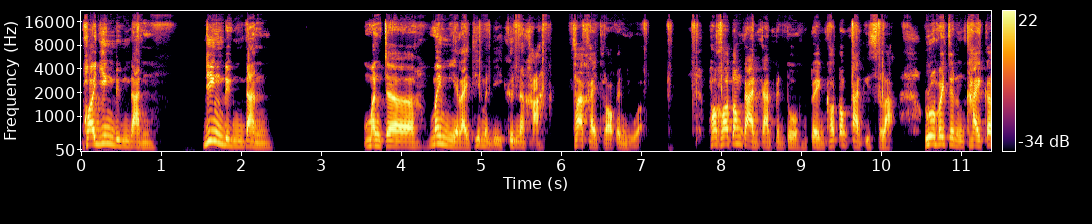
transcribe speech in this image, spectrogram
เพราะยิ่งดึงดัน ยิ่งดึงดัน มันจะไม่มีอะไรที่มันดีขึ้นนะคะ ถ้าใครทะเลาะกันอยู่อะเพราะเขาต้องการการเป็นตัวของตัวเองเขาต้องการอิสระ รวมไปจนถึงใครก็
